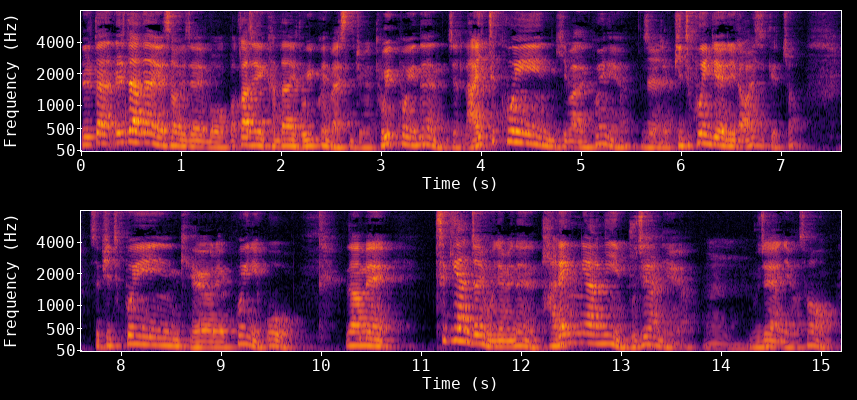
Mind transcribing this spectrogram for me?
일단 일단은 그래서 이제 뭐 몇 가지 간단히 도기코인 말씀드리면 도기코인은 이제 라이트코인 기반의 코인이에요. 그래서 네. 이제 비트코인 계열이라고 할 수 있겠죠. 그래서 비트코인 계열의 코인이고 그다음에 특이한 점이 뭐냐면은 발행량이 무제한이에요. 음. 무제한이어서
